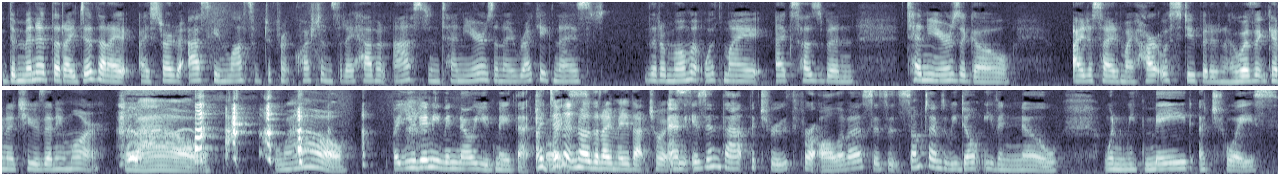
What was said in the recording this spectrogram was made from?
the minute that I did that, I, I started asking lots of different questions that I haven't asked in 10 years. And I recognized that a moment with my ex husband 10 years ago, I decided my heart was stupid and I wasn't going to choose anymore. Wow. wow. But you didn't even know you'd made that I didn't know that I made that choice. And isn't that the truth for all of us? Is that sometimes we don't even know when we've made a choice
